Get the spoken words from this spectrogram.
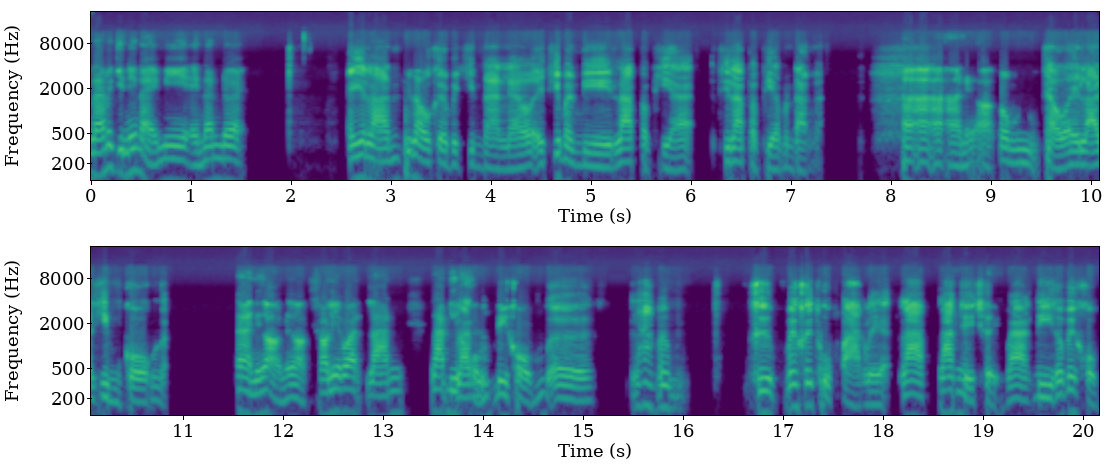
น้าไปกินที่ไหนมีไอ้นั่นด้วยไอ้ร้านที่เราเคยไปกินนานแล้ว ไอ้ที่มันมีลาบปะเพีย ที่ลาบปะเพียมันดังอะอ่าอ่าอ่าอ่านึกออก ตรงแถวไอ้ร้านฮิมโกงอะอ่านึกออกนึกออกเขาเรียกว่าร้านลาบดีร้านขมดีขม เออลาบมันคือไม่ค่อยถูกปากเลยอะลาบลาบอืเฉมยๆมาก ดีก็ไม่ขม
